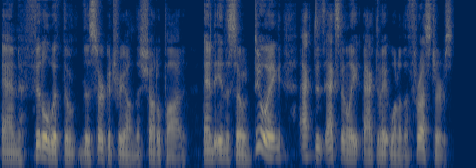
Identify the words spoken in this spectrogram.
and fiddle with the, the circuitry on the shuttle pod, and in so doing, act- accidentally activate one of the thrusters.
